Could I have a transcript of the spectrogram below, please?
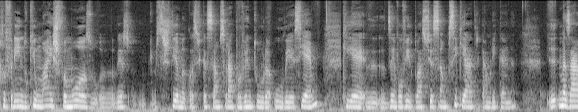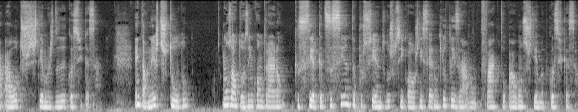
referindo que o mais famoso uh, deste sistema de classificação será, porventura, o DSM, que é uh, desenvolvido pela Associação Psiquiátrica Americana, mas há, há outros sistemas de classificação. Então, neste estudo, os autores encontraram que cerca de 60% dos psicólogos disseram que utilizavam, de facto, algum sistema de classificação,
